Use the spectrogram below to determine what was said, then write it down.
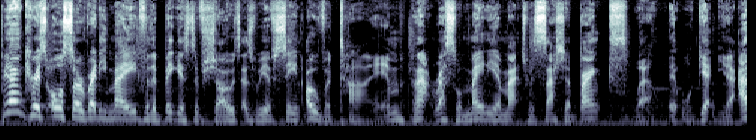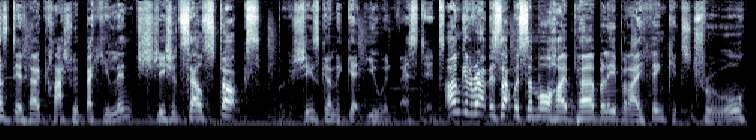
Bianca is also ready made for the biggest of shows, as we have seen over time. And that WrestleMania match with Sasha Banks, well, it will get you, as did her clash with Becky Lynch. She should sell stocks because she's going to get you invested. I'm going to wrap this up with some more hyperbole, but I think it's true.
